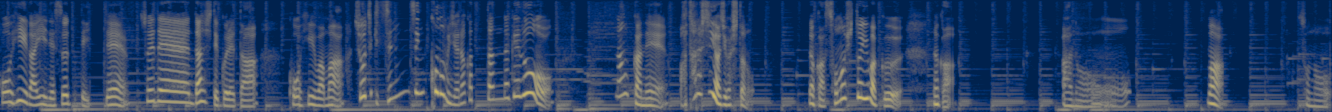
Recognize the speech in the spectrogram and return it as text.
コーヒーがいいですって言って、それで出してくれたコーヒーはまあ、正直全然好みじゃなかったんだけど、なんかね、新しい味がしたの。なんかその人曰く、なんか、あのー、まあ、その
